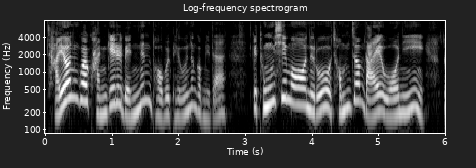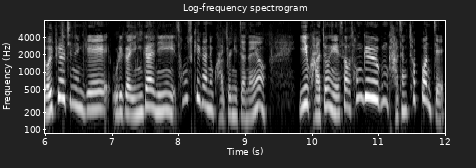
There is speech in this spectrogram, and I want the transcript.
자연과 관계를 맺는 법을 배우는 겁니다. 동심원으로 점점 나의 원이 넓혀지는 게 우리가 인간이 성숙해가는 과정이잖아요. 이 과정에서 성교육은 가장 첫 번째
